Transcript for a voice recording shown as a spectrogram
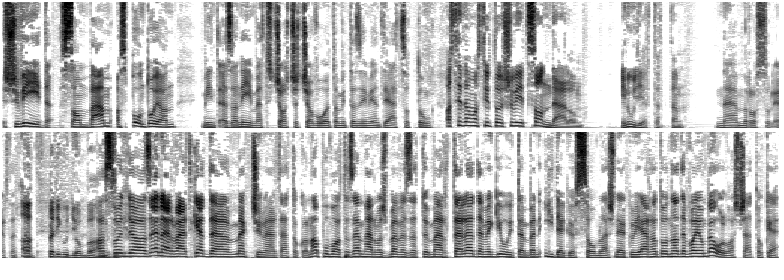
svéd szambám, az pont olyan, mint ez a német csacsacsa volt, amit az imént játszottunk. Azt hittem azt írta, hogy svéd szandálom. Én úgy értettem. Nem, rosszul értettem. Ah, pedig úgy jobban Azt hangzik. mondja, az Enervált keddel megcsináltátok a napomat, az M3-as bevezető már tele, de még jó ütemben idegösszeomlás nélkül járható. Na, de vajon beolvassátok-e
